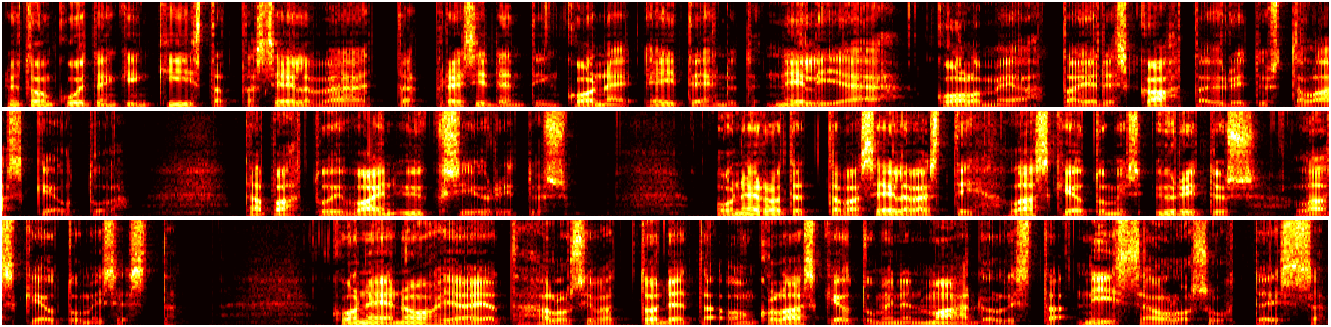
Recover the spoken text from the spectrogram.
Nyt on kuitenkin kiistatta selvää, että presidentin kone ei tehnyt neljää, kolmea tai edes kahta yritystä laskeutua. Tapahtui vain yksi yritys. On erotettava selvästi laskeutumisyritys laskeutumisesta. Koneen ohjaajat halusivat todeta, onko laskeutuminen mahdollista niissä olosuhteissa.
